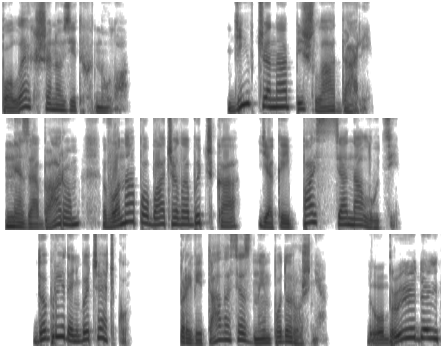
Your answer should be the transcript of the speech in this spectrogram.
полегшено зітхнуло. Дівчина пішла далі. Незабаром вона побачила бичка, який пасся на луці. «Добрий день, бичечку. Привіталася з ним подорожня. «Добрий день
